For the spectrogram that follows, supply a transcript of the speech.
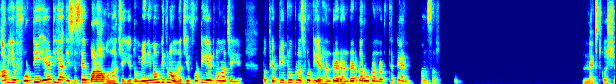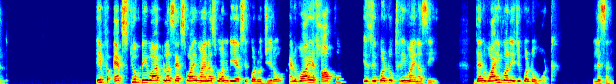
अब ये 48 या इससे बड़ा होना चाहिए तो मिनिमम कितना होना चाहिए? 48 होना चाहिए। तो 52 two plus forty eight hundred hundred का root under the ten answer next question if X cube D Y plus X Y minus one D X equal to zero and Y half is equal to three minus E then Y one is equal to what listen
